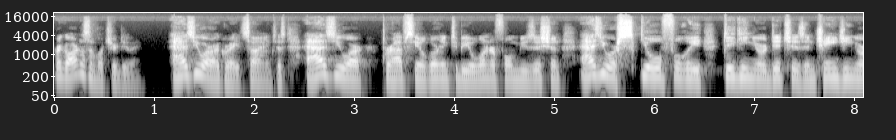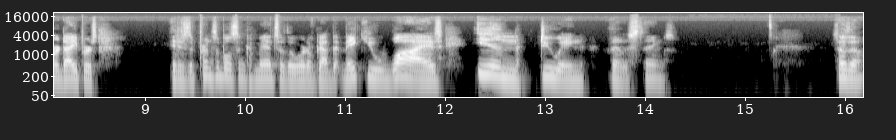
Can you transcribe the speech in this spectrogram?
regardless of what you're doing. As you are a great scientist, as you are perhaps you know, learning to be a wonderful musician, as you are skillfully digging your ditches and changing your diapers, it is the principles and commands of the Word of God that make you wise in doing those things. So the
